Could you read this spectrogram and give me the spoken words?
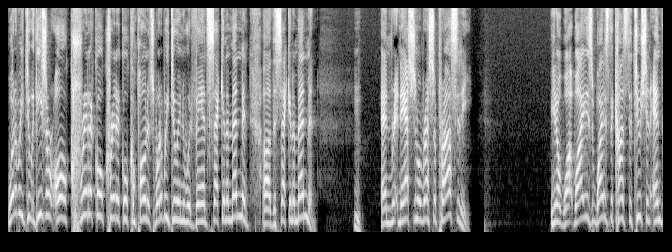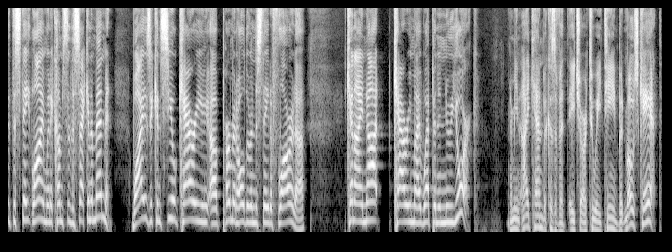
What are we doing? These are all critical, critical components. What are we doing to advance Second Amendment, uh, the Second Amendment, hmm. and re- national reciprocity? You know why, why is why does the Constitution end at the state line when it comes to the Second Amendment? Why is a concealed carry uh, permit holder in the state of Florida? Can I not carry my weapon in New York? I mean, I can because of HR 218, but most can't.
